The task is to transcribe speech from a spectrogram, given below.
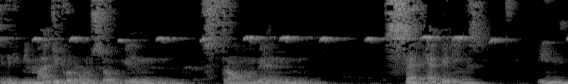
and it can be magical also in strong and sad happenings in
